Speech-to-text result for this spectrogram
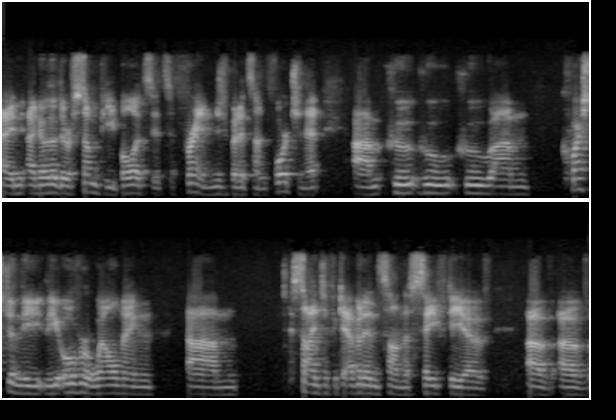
I, I, know that there are some people, it's it's a fringe, but it's unfortunate, um, who who who question the the overwhelming scientific evidence on the safety of of of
